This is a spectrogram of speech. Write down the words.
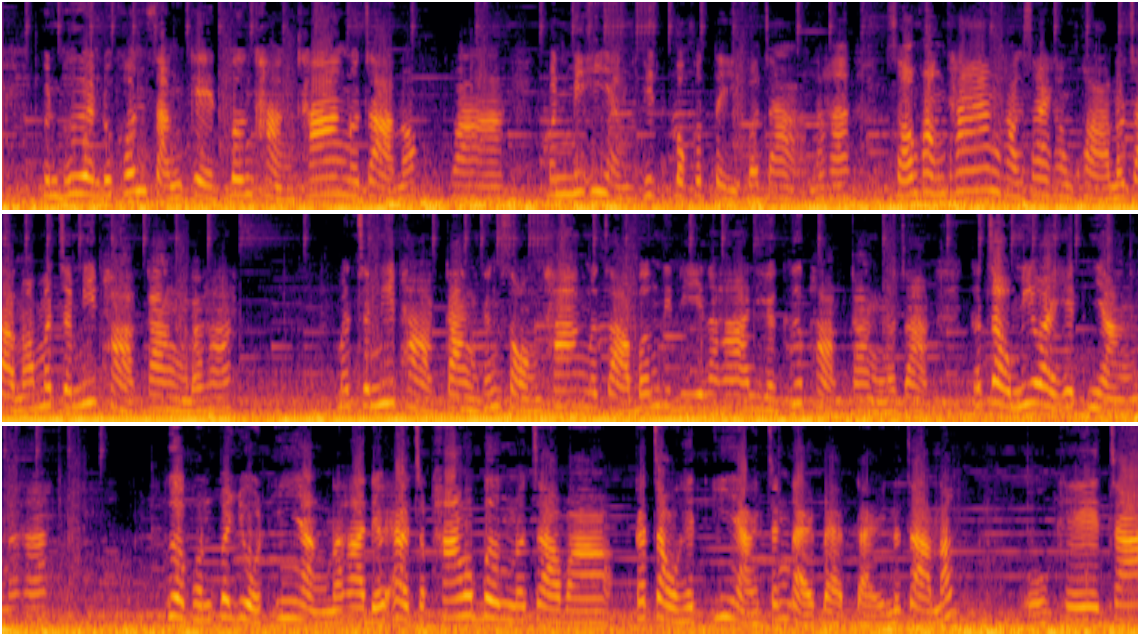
ๆเพื่อนๆทุกคนสังเกตเบิงทางทางเนาะจ๊ะเนาะว่ามันมีอีหยังผิดปกติป่ะจ้านะคะสองข้างทางข้างซ้ายข้างขวาเนาะจ๊ะเนาะมันจะมีผ่ากังนะคะมันจะมีผ่ากังทั้งสองทางนะจ๊ะเบิ้งดีๆนะคะนี่ก็คือผ่ากังนะจ๊ะก็เจ้ามีไว้เฮ็ดหยังนะคะ พื่อผลประโยชน์อีหยังนะคะ เดี๋ยวแอลจะพามาเบิ่งนะจ๊ะว่ากระเจ้าเฮ็ดอีหยังจังใดแบบใดนะจ๊ะเนาะโอเคจ้า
